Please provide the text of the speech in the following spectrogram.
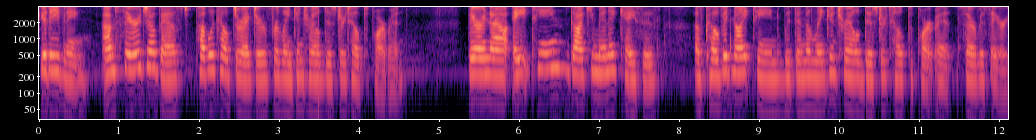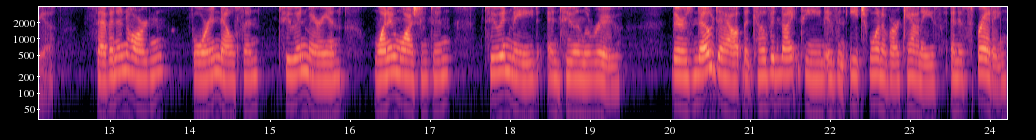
Good evening. I'm Sara Jo Best, Public Health Director for Lincoln Trail District Health Department. There are now 18 documented cases of COVID 19 within the Lincoln Trail District Health Department service area seven in Hardin, four in Nelson, two in Marion, one in Washington, two in Meade, and two in LaRue. There is no doubt that COVID 19 is in each one of our counties and is spreading.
